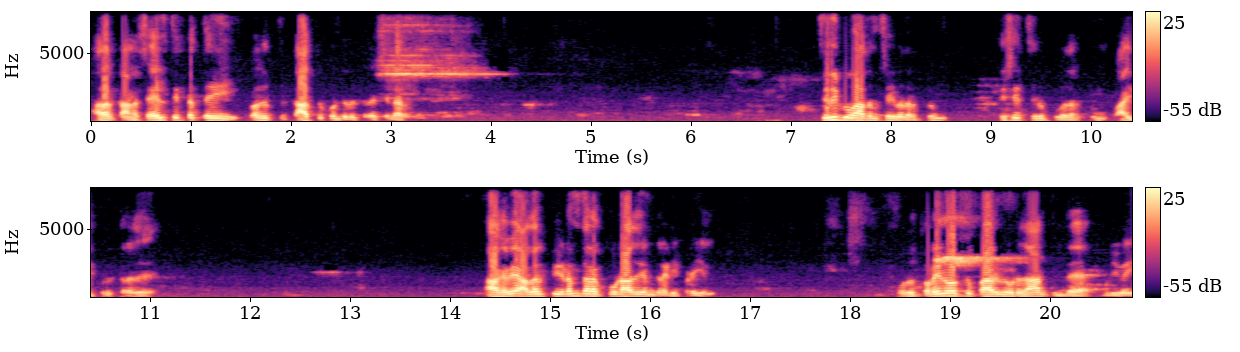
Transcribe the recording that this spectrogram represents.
அதற்கான செயல் திட்டத்தை வகுத்து காத்து கொண்டிருக்கிற சிலர் திருப்புவாதம் செய்வதற்கும் திசை திருப்புவதற்கும் வாய்ப்பு இருக்கிறது ஆகவே அதற்கு இடம் தரக்கூடாது என்கிற அடிப்படையில் ஒரு தொலைநோக்கு பார்வையோடு தான் இந்த முடிவை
